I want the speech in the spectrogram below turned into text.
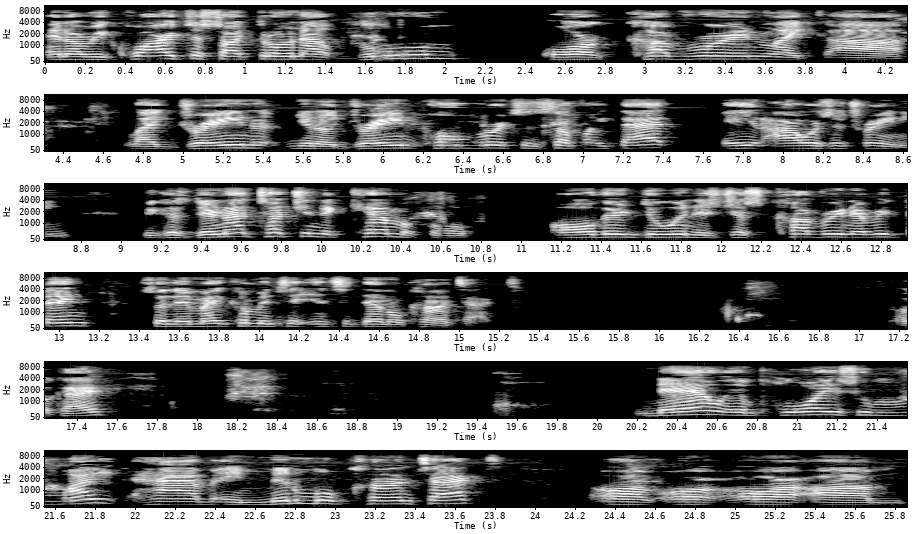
and are required to start throwing out boom or covering like uh like drain, you know, drain culverts and stuff like that, 8 hours of training because they're not touching the chemical, all they're doing is just covering everything so they might come into incidental contact. Okay? Now, employees who might have a minimal contact or, or, um,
